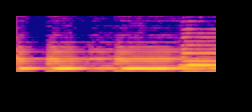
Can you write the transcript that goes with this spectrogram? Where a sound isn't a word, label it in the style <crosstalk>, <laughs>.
संदेशे <laughs>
